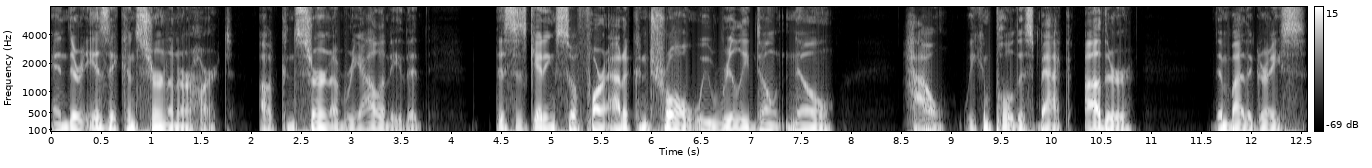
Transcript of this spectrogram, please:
And there is a concern on our heart, a concern of reality that this is getting so far out of control. We really don't know how we can pull this back other than by the grace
